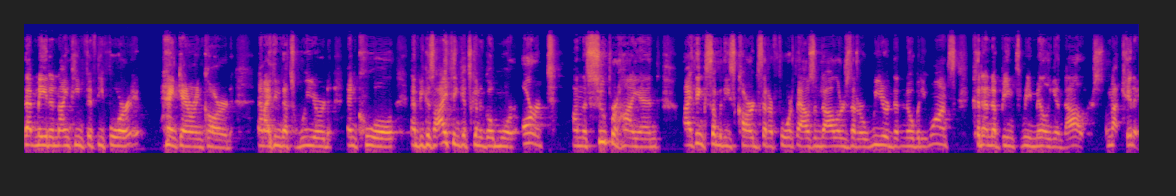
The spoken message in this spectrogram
that made a 1954 Hank Aaron card, and I think that's weird and cool. And because I think it's going to go more art on the super high end, I think some of these cards that are four thousand dollars that are weird that nobody wants could end up being three million dollars. I'm not kidding.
